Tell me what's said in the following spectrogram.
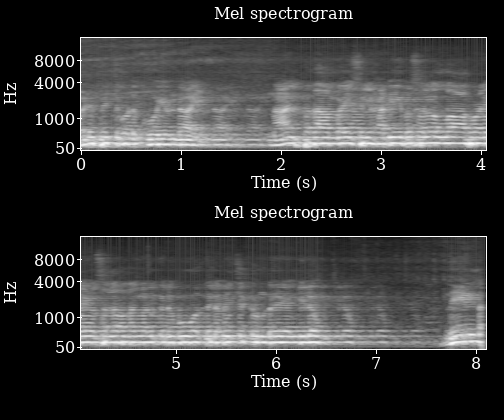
പഠിപ്പിച്ചു കൊടുക്കുകയുണ്ടായി. നാൽപ്പതാം വയസ്സിൽ ഹബീബ് സല്ലല്ലാഹു അലൈഹി വസല്ലം തങ്ങൾക്ക് രൂപത്ത് ലഭിച്ചിട്ടുണ്ട് എങ്കിലും നീണ്ട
